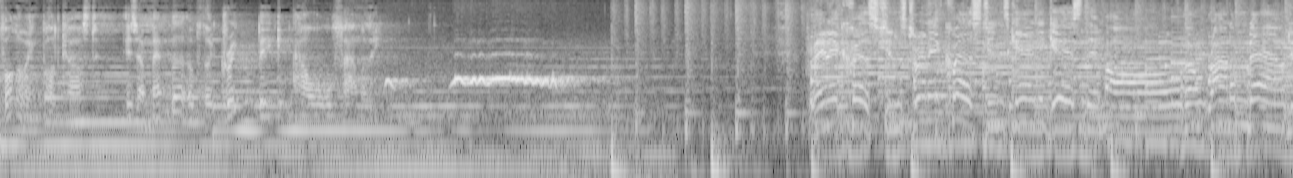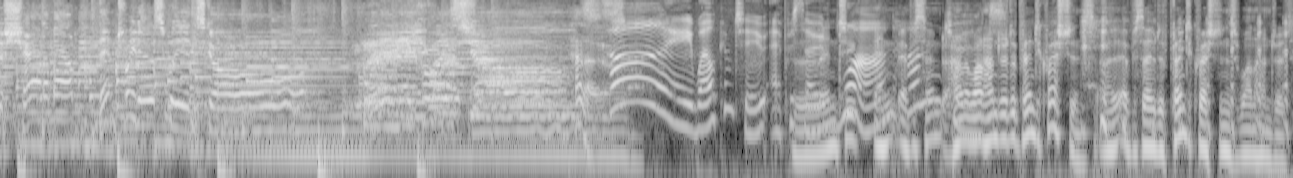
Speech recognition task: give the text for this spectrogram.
following podcast is a member of the Great Big Owl family. 20 questions, 20 questions, can you guess them all? Don't write them down, just shout them out, then tweet us with a score. 20 questions. Hello. Hi, welcome to episode Plenty, one. en- episode 100 of Plenty Questions. uh, episode of Plenty Questions 100.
